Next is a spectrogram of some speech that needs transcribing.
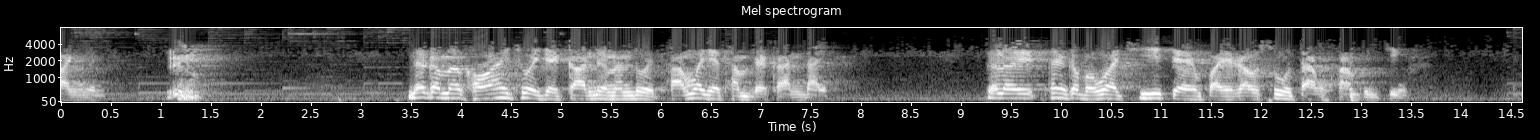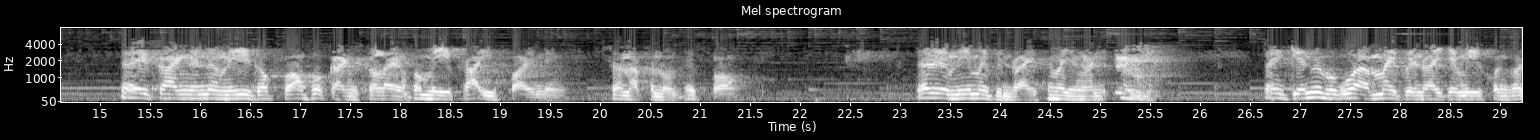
การเงิน แล้วก็มาขอให้ช่วยจัดการเรื่องนั้นด้วย ถามว่าจะทำประการใด ก็เลยท่านก็บอกว่าชี้แจงไปเราสู้ตามความเป็นจริงในการเงินเรื่องนี้เขาฟ้องเพราะการแกล้งเพราะมีพระอีกฝ่ายหนึ่ง สนับสนุนให้ฟ้องแต่เรื่องนี้ไม่เป็นไรถ้าว่าอย่างนั้นแต่เขียนไว้บอกว่าไม่เป็นไรจะมีคนเขา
